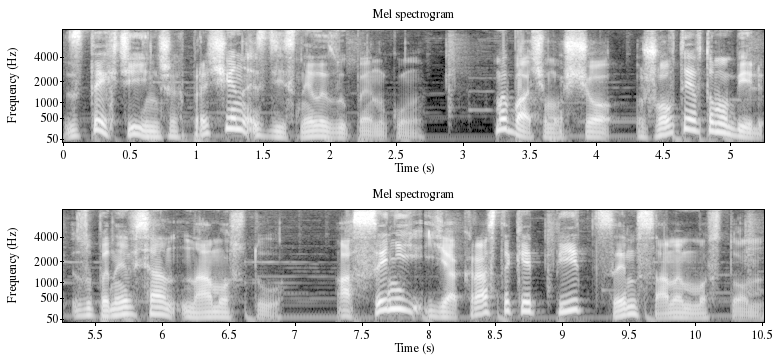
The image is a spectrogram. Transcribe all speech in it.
з тих чи інших причин здійснили зупинку. Ми бачимо, що жовтий автомобіль зупинився на мосту, а синій якраз таки під цим самим мостом.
